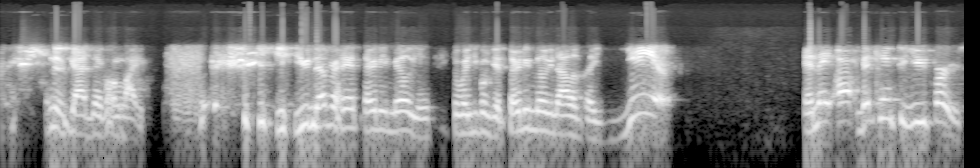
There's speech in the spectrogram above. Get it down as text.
this guy there on life. you never had 30 million so where you're gonna get 30 million dollars a year. And they are they came to you first.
